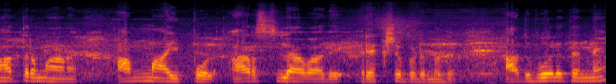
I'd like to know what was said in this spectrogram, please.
മാത്രമാണ് അമ്മ ഇപ്പോൾ അറസ്റ്റിലാവാതെ രക്ഷപ്പെടുന്നത്. അതുപോലെ തന്നെ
